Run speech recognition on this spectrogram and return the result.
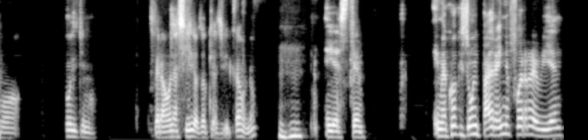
como último. Pero aún así los dos clasificaron, ¿no? Y este, y me acuerdo que estuvo muy padre, ahí me fue re bien.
